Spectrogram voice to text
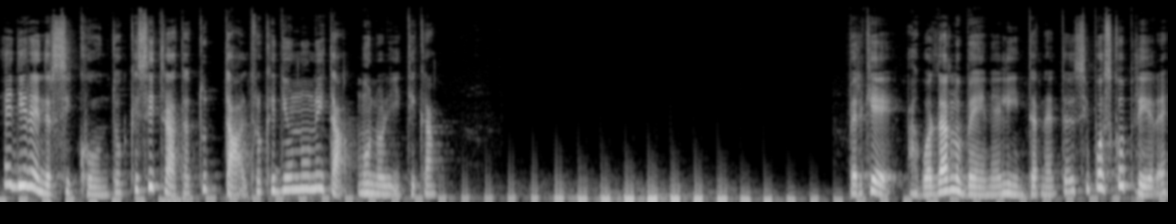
e di rendersi conto che si tratta tutt'altro che di un'unità monolitica. Perché, a guardarlo bene, l'internet si può scoprire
